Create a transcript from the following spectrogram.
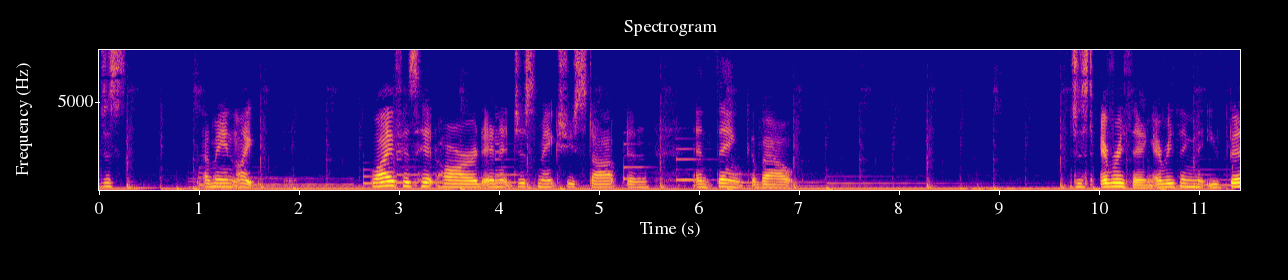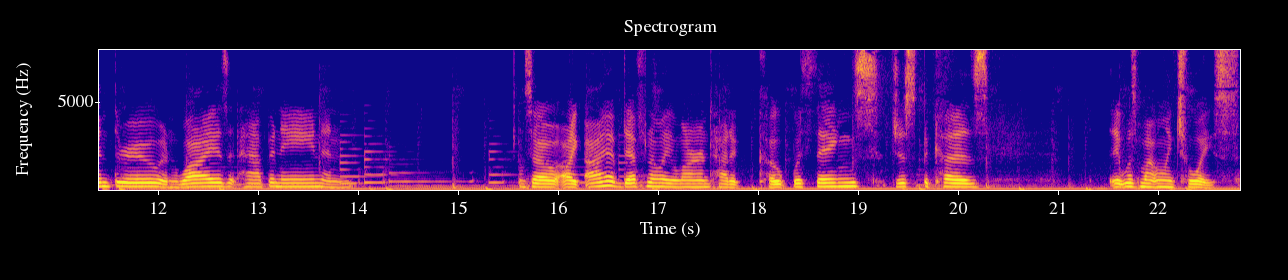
just, I mean, like, life has hit hard and it just makes you stop and and think about just everything, everything that you've been through and why is it happening and so like I have definitely learned how to cope with things just because it was my only choice.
